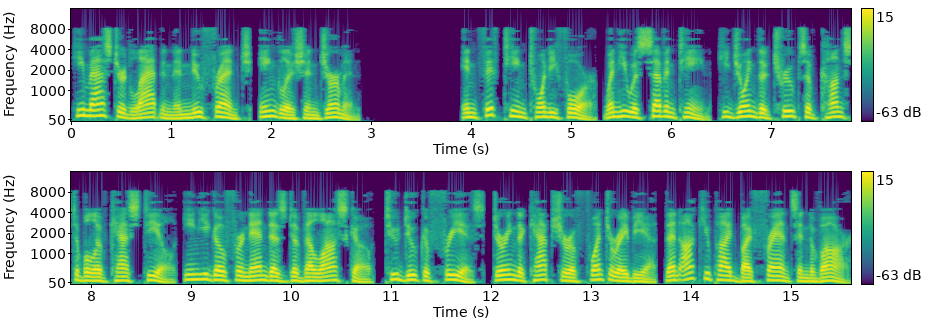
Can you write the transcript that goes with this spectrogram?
He mastered Latin and knew French, English and German. In 1524, when he was 17, he joined the troops of Constable of Castile, Íñigo Fernández de Velasco, 2 Duke of Frias, during the capture of Fuenterrabía, then occupied by France and Navarre.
